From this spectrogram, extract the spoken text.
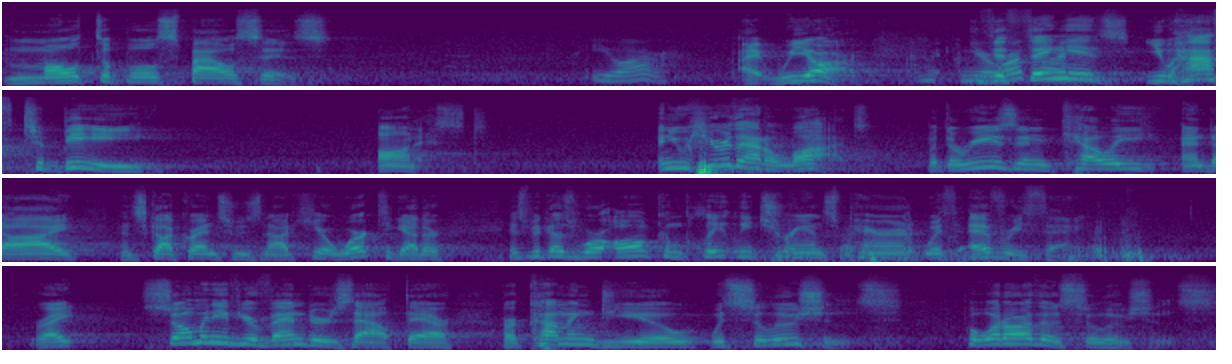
multiple spouses. You are. I, we are. I'm your the thing is, you have to be honest. And you hear that a lot. But the reason Kelly and I and Scott Grenz, who's not here, work together is because we're all completely transparent with everything, right? So many of your vendors out there are coming to you with solutions. But what are those solutions?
